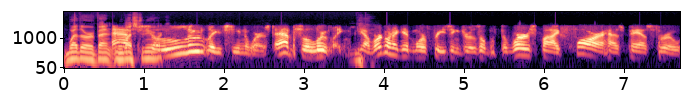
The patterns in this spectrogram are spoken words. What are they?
weather event in Absolutely Western New York. Absolutely seen the worst. Absolutely. Yeah, we're going to get more freezing drizzle, but the worst by far has passed through.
